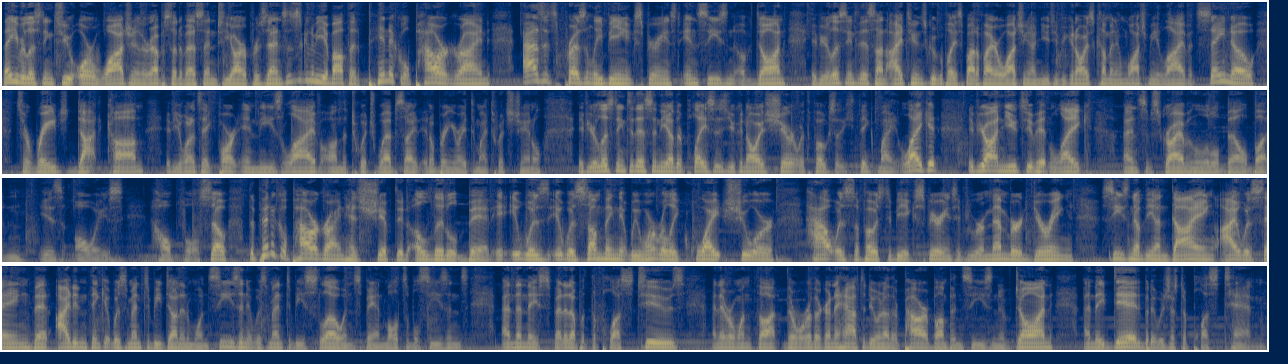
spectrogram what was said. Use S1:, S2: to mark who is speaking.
S1: Thank you for listening to or watching another episode of SNTR Presents. This is going to be about the pinnacle power grind as it's presently being experienced in Season of Dawn. If you're listening to this on iTunes, Google Play, Spotify, or watching on YouTube, you can always come in and watch me live at sayno to Rage.com. If you want to take part in these live on the Twitch website, it'll bring you right to my Twitch channel. If you're listening to this in the other places, you can always share it with folks that you think might like it. If you're on YouTube, hitting like and subscribe and the little bell button is always helpful. So the Pinnacle Power Grind has shifted a little bit. It, it, was it was something that we weren't really quite sure how it was supposed to be experienced. If you remember during Season of the Undying, I was saying that I didn't think it was meant to be done in one season. It was meant to be slow and span multiple seasons. And then they sped it up with the plus twos, and everyone thought they were they're going to have to do another power bump in Season of Dawn, and they did, but it was just a plus ten.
